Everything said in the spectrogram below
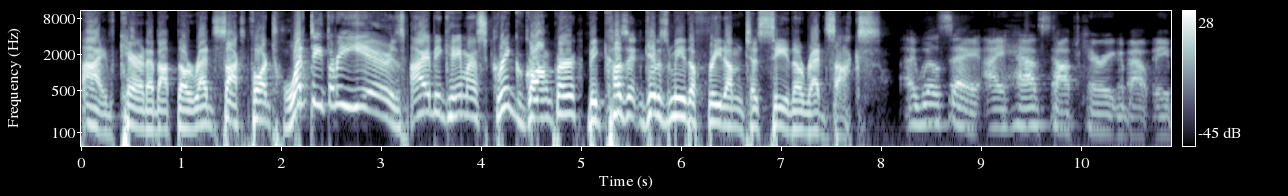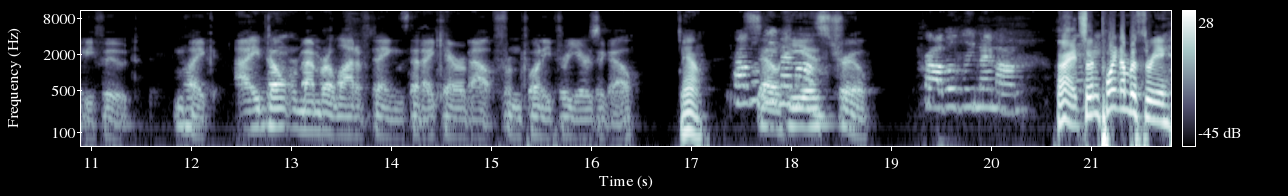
I've cared about the Red Sox for 23 years! I became a skrink gronker because it gives me the freedom to see the Red Sox. I will say I have stopped caring about baby food. Like I don't remember a lot of things that I care about from 23 years ago. Yeah. Probably So my he mom. is true. Probably my mom. All right, so in point number three,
